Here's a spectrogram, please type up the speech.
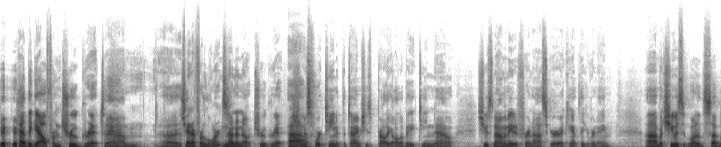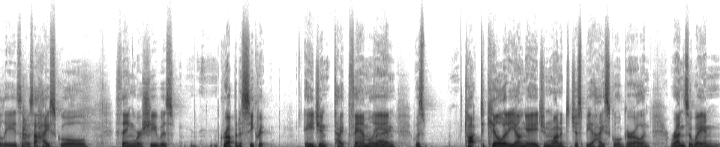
it had the gal from True Grit. Um, uh, Jennifer Lawrence. no, no, no. True Grit. She Oh. was 14 at the time. She's probably all of 18 now. She was nominated for an Oscar. I can't think of her name. Uh, but she was one of the sub leads. And it was a high school thing where she was grew up in a secret agent type family Right. and was taught to kill at a young age and wanted to just be a high school girl and runs away and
